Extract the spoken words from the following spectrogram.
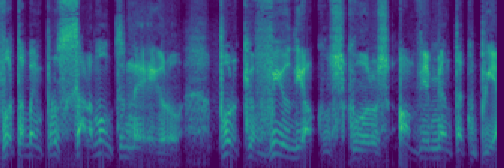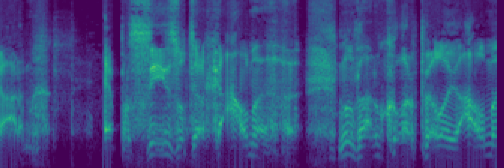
vou também processar Montenegro, porque vi-o de óculos escuros, obviamente a copiar-me. É preciso ter calma, não dar o corpo pela alma.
